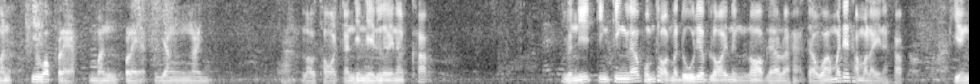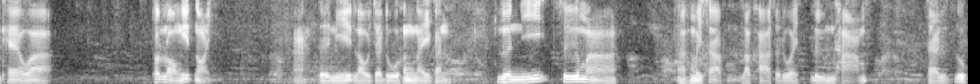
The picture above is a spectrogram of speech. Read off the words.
มันที่ว่าแปลกมันแปลกยังไง เราถอดกันเห็นๆเลยนะครับเรืองนี้จริง ๆ แล้วผมถอดมาดูเรียบร้อยหนึ่งรอบแล้วแหละฮะแต่ว่าไม่ได้ทำอะไรนะครับ เพียงแค่ว่า ทดลองนิดหน่อยอะตัวนี้เราจะดูข้างในกัน เรือนนี้ซื้อมาอะไม่ทราบราคาซะด้วย ลืมถาม แต่ลูก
